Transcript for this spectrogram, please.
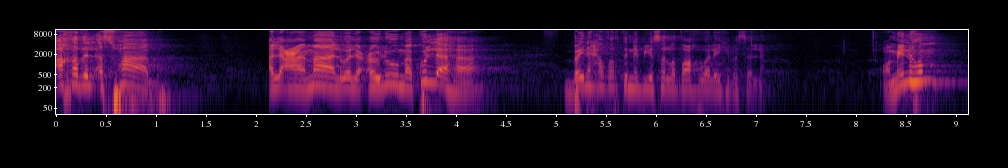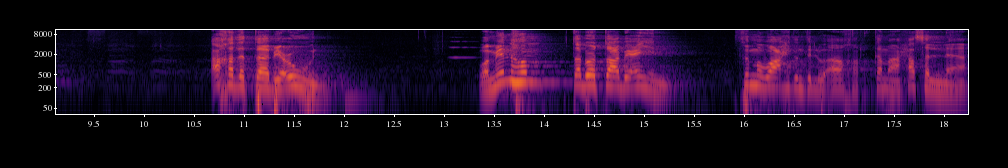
أخذ الأصحاب الأعمال والعلوم كلها بين حضرة النبي صلى الله عليه وسلم. ومنهم أخذ التابعون ومنهم تبع التابعين ثم واحد تلو آخر. كما حصلنا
